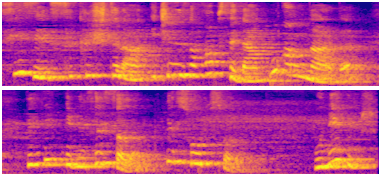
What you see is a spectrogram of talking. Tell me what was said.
sizi sıkıştıran, içinizi hapseden bu anlarda derin bir nefes alın ve soru sorun. Bu nedir?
